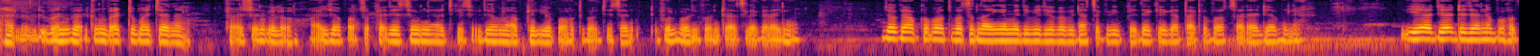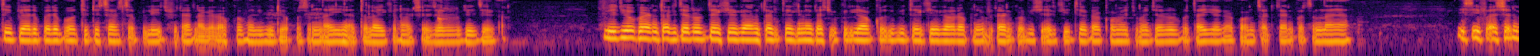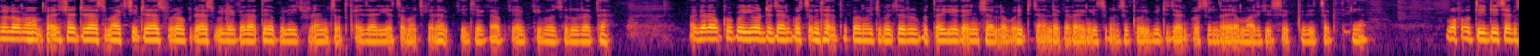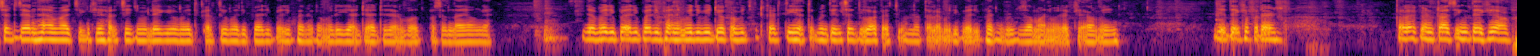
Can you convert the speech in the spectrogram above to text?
Hello everyone welcome back to my channel fashion glow I hope आप सब खैरियत से होंगे। आज की इस वीडियो में आपके लिए बहुत gorgeous and beautiful body dress लेकर आई हूँ, जो कि आपको बहुत पसंद आएँगे। मेरी वीडियो को बिना तकरीब के देखिएगा ताकि बहुत सारे आइडिया मिले। ये आइडिया डिज़ाइन है, बहुत ही प्यारे प्यारे, बहुत ही डिसेंट से प्लीज़ फ्रेंड अगर आपको मेरी वीडियो पसंद आई है तो लाइक एंड शेयर ज़रूर कीजिएगा। वीडियो को एंड तक ज़रूर देखिएगा, एंड तक देखने का शुक्रिया। आप खुद भी देखिएगा और अपने फ्रेंड को भी शेयर कीजिएगा। कमेंट में ज़रूर बताइएगा कौन सा डिज़ाइन पसंद आया। इसी फ़ैशन ग्लो में हम pant shirt dress maxi dress frock dress भी लेकर आते हैं। प्लीज़ फ्रेंड सदका जारिया समझ कर हेल्प कीजिएगा। आपकी हेल्प की बहुत ज़रूरत है। अगर आपको कोई और डिज़ाइन पसंद है तो कमेंट में ज़रूर बताइएगा। इंशाल्लाह वही डिज़ाइन लेकर आएँगे। इसमें से कोई भी डिज़ाइन पसंद आया, मार्केट से खरीद सकती हैं। बहुत ही डिसेंट से डिज़ाइन है। मैचिंग की हर चीज़ मिलेगी, उम्मीद करती हूँ मेरी प्यारी प्यारी बहनों को, मेरे मेरी यह डिज़ाइन बहुत पसंद आए होंगे। जब मेरी प्यारी प्यारी बहनें मेरी वीडियो का विज़िट करती है तो मैं दिल से दुआ करती हूँ, अल्लाह ताला मेरी प्यारी बहनों को ज़मान में रखे, आमीन। ये देखे फ्रेंड कलर कंट्रास्टिंग देखे आप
